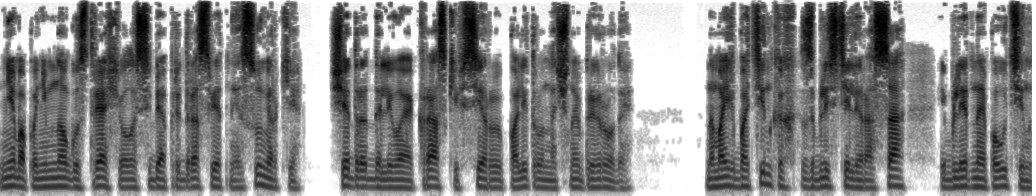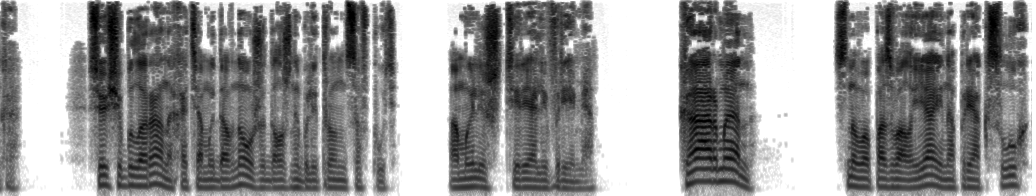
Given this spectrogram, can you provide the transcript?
Небо понемногу стряхивало себя предрассветные сумерки, щедро доливая краски в серую палитру ночной природы. На моих ботинках заблестели роса и бледная паутинка. Все еще было рано, хотя мы давно уже должны были тронуться в путь. А мы лишь теряли время. «Кармен!» Снова позвал я и напряг слух,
